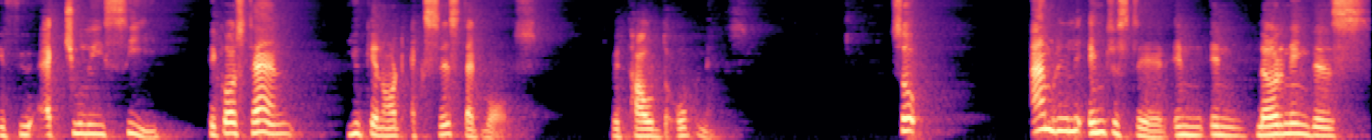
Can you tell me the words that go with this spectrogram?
if you actually see, because then you cannot access that walls without the openings. So I'm really interested in, in learning these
